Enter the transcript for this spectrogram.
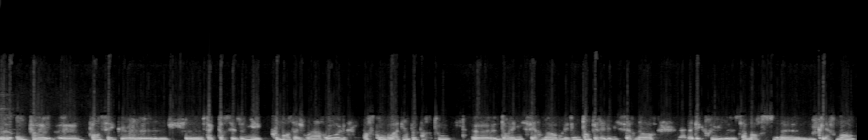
Euh, on peut euh, penser que ce facteur saisonnier commence à jouer un rôle parce qu'on voit qu'un peu partout euh, dans l'hémisphère nord, dans les zones tempérées de l'hémisphère nord, la décrue s'amorce clairement,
